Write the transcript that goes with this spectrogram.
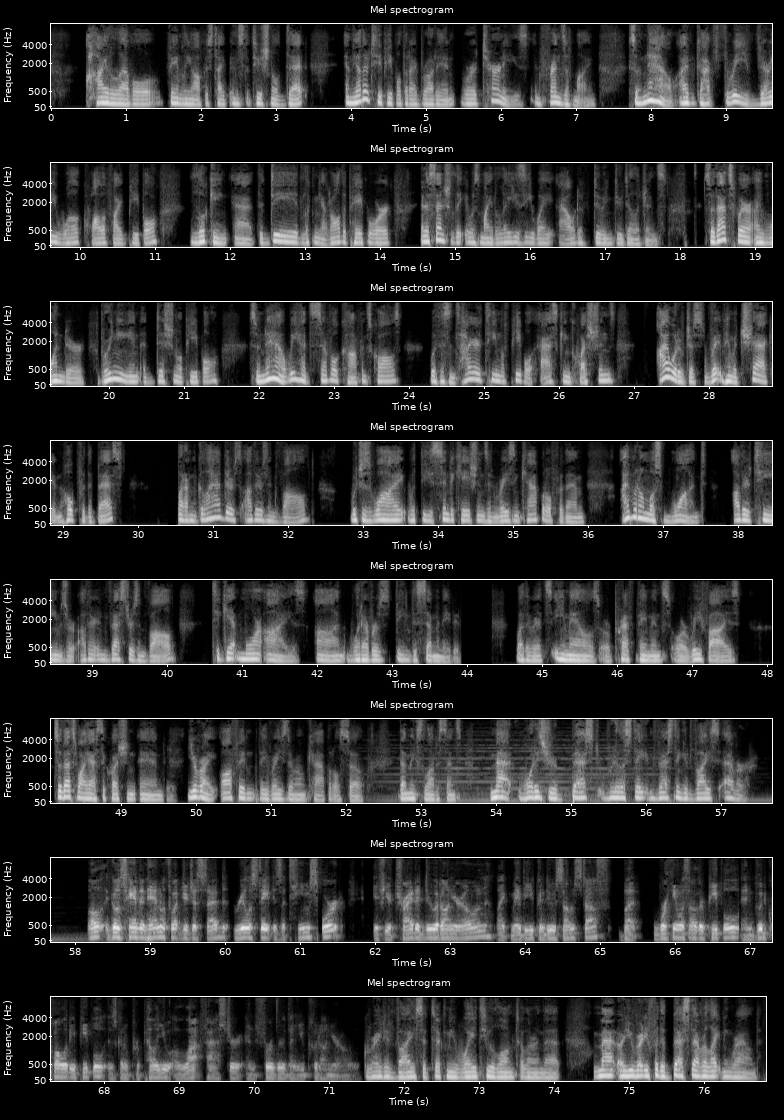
high level family office type institutional debt and the other two people that I brought in were attorneys and friends of mine. So now I've got three very well qualified people looking at the deed, looking at all the paperwork. And essentially, it was my lazy way out of doing due diligence. So that's where I wonder bringing in additional people. So now we had several conference calls with this entire team of people asking questions. I would have just written him a check and hoped for the best, but I'm glad there's others involved which is why with these syndications and raising capital for them, I would almost want other teams or other investors involved to get more eyes on whatever's being disseminated, whether it's emails or pref payments or refis. So that's why I asked the question. And hmm. you're right. Often they raise their own capital. So that makes a lot of sense. Matt, what is your best real estate investing advice ever? Well, it goes hand in hand with what you just said. Real estate is a team sport if you try to do it on your own, like maybe you can do some stuff, but working with other people and good quality people is going to propel you a lot faster and further than you could on your own. Great advice. It took me way too long to learn that. Matt, are you ready for the best ever lightning round?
